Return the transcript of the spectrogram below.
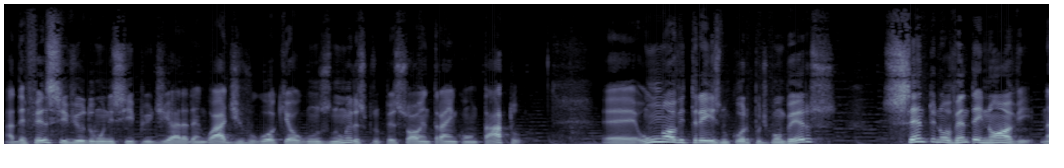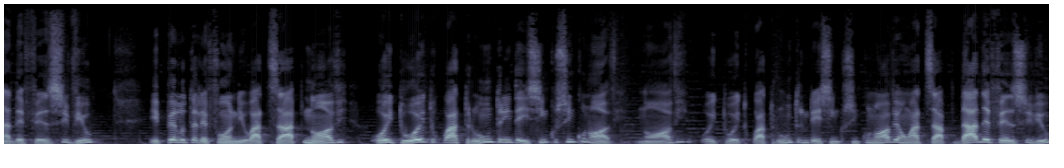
a Defesa Civil do município de Araranguá divulgou aqui alguns números para o pessoal entrar em contato. É, 193 no Corpo de Bombeiros, 199 na Defesa Civil e pelo telefone WhatsApp 98841 3559. 98841 3559 é um WhatsApp da Defesa Civil.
